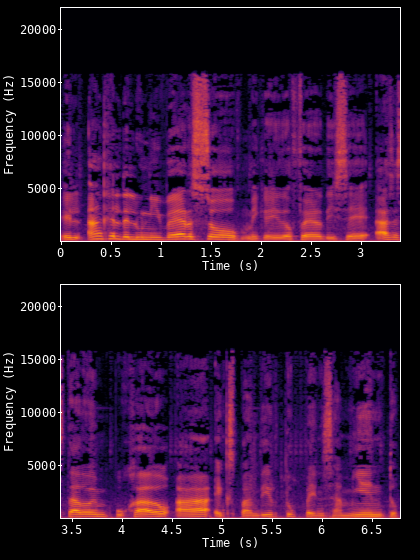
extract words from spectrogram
El ángel del universo, mi querido Fer, dice, has estado empujado a expandir tu pensamiento.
